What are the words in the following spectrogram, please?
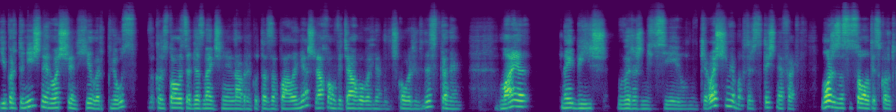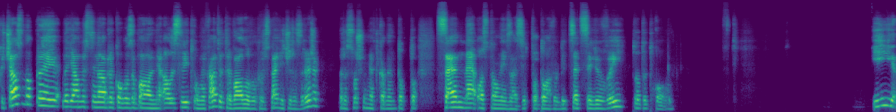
Гіпертонічний розчин Healer Plus використовується для зменшення набряку та запалення шляхом витягування з тканин. Має найбільш вираженість цієї лінійки розчинів бактеріостатичний ефект. Може застосовуватись короткочасно при наявності набряку або запалення, але слід уникати тривалого використання через рижик пересушення тканин. Тобто це не основний засіб догляді, це цільовий додатковий. І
